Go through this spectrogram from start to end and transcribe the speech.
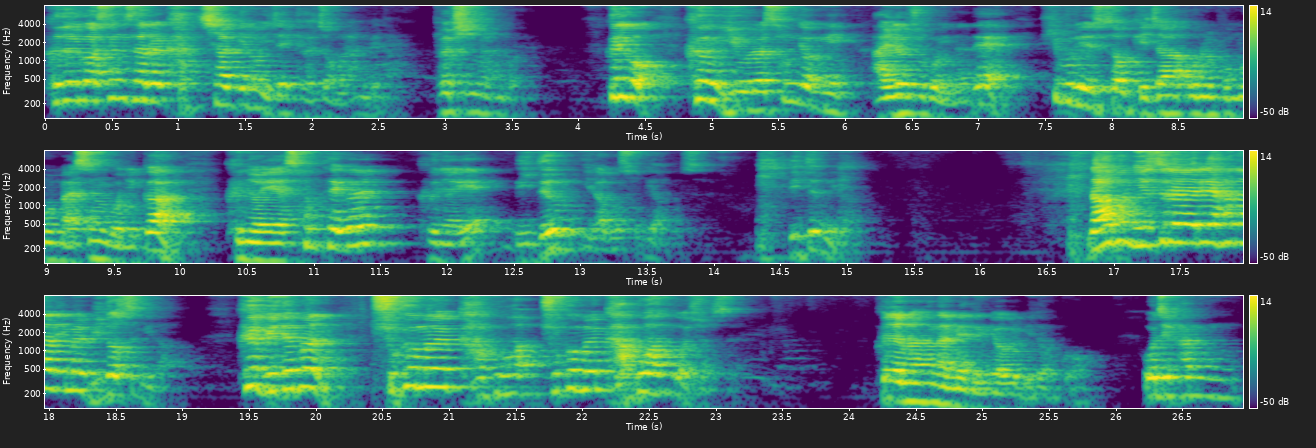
그들과 생사를 같이 하기로 이제 결정을 합니다. 결심을 한 거예요. 그리고 그 이유를 성경이 알려주고 있는데 히브리서 기자 오늘 본문 말씀을 보니까 그녀의 선택을 그녀의 믿음이라고 소개하고 있어요. 믿음이라. 라합은 이스라엘의 하나님을 믿었습니다. 그 믿음은 죽음을 각오 죽음을 각오한 것이었어요. 그녀는 하나님의 능력을 믿었고 오직 한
